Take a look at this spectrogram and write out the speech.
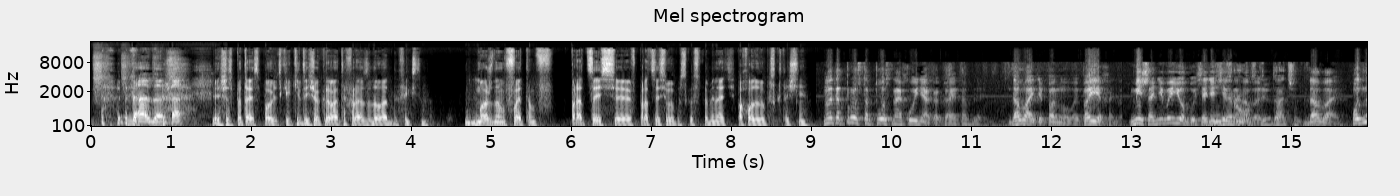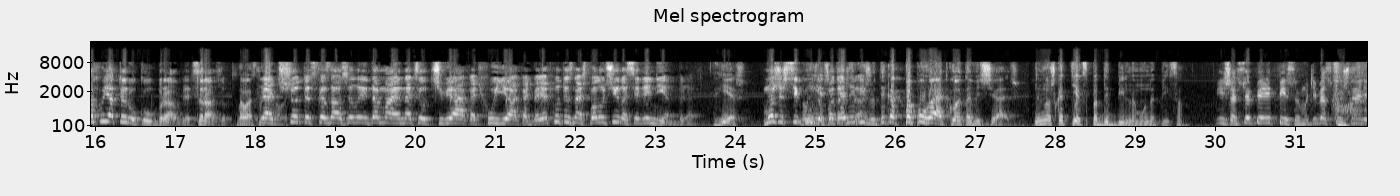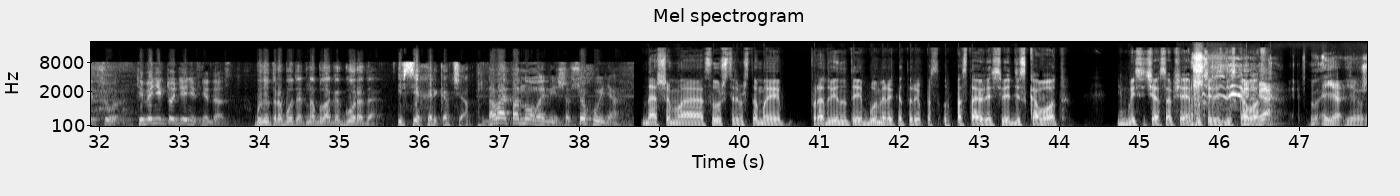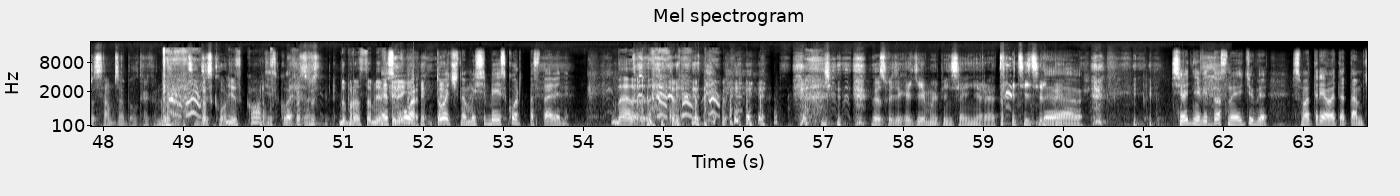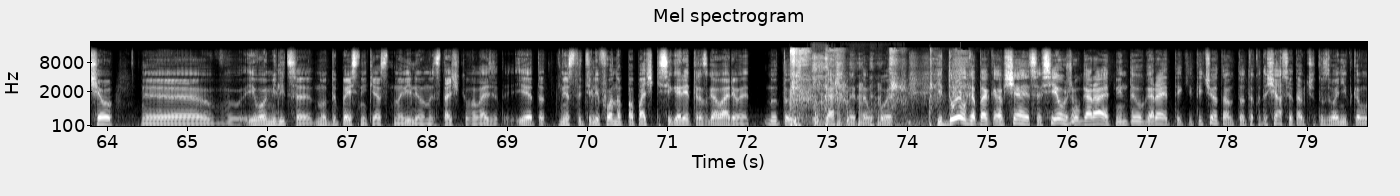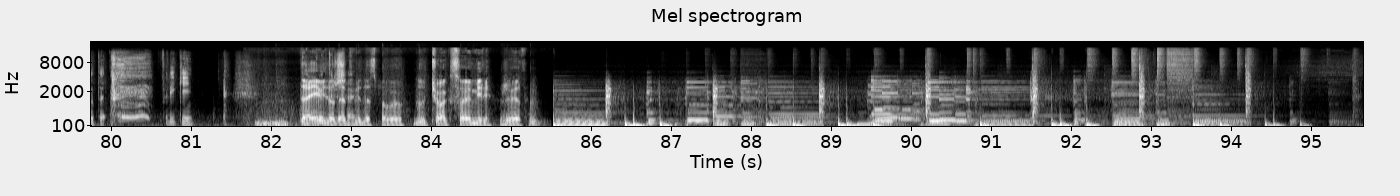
Да, да, да. Я сейчас пытаюсь вспомнить какие-то еще крылатые фразы. Ну ладно, фиг с ним. Можно в этом, в процессе, в процессе выпуска вспоминать. По ходу выпуска, точнее. Ну это просто постная хуйня какая-то, блядь. Давайте по новой, поехали. Миша, не выебывайся, я тебе честно говорю. Данченко. Давай. Вот нахуя ты руку убрал, блядь, сразу? Давай сначала. Блядь, что ты сказал, жилые дома, я начал чвякать, хуякать, блядь. Откуда ты знаешь, получилось или нет, блядь? Геш, Можешь ну секунду Геш, я тебя не вижу, ты как попугай откуда-то вещаешь. Немножко текст по-дебильному написан. Миша, все переписываем, у тебя скучное лицо. Тебе никто денег не даст. Будут работать на благо города и всех харьковчан. Давай по новой, Миша, все хуйня. Нашим э, слушателям, что мы продвинутые бумеры, которые пос- поставили себе дисковод, и мы сейчас общаемся через дисковод. Я, я уже сам забыл, как он называется. Discord. Discord. Discord. Ну просто у меня Эскорт, точно, мы себе эскорт поставили. Да, да, да. Господи, какие мы пенсионеры отвратительные. Да уж. Сегодня видос на ютубе смотрел это, там чел, его милиция, ну, ДПСники остановили, он из тачки вылазит, и этот вместо телефона по пачке сигарет разговаривает. Ну, то есть угашенный там ходит. И долго так общается, все уже угорают, менты угорают, такие, ты что там? Тот такой, да сейчас я там что-то звонит кому-то. Прикинь. Да, я видел этот видос, по-моему. Ну, чувак в своем мире живет.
